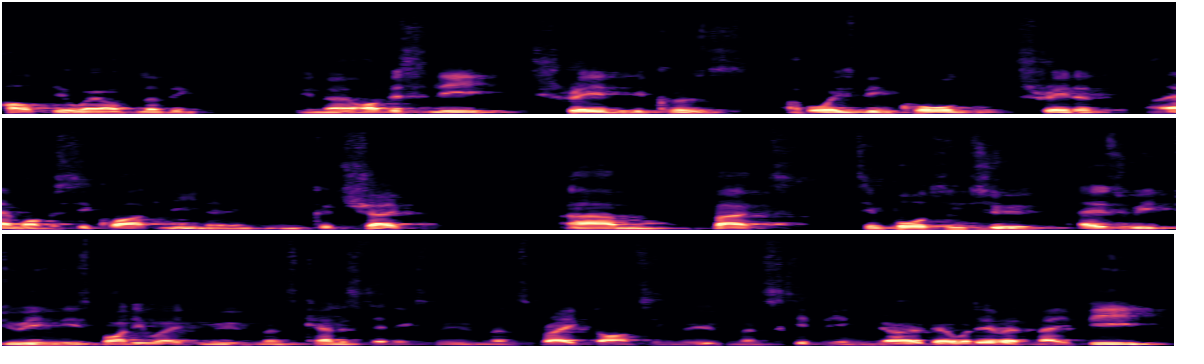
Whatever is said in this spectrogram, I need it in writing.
healthier way of living. You know, obviously shred because I've always been called shredded. I am obviously quite lean and in, good shape. Um, but it's important to, as we're doing these bodyweight movements, calisthenics movements, breakdancing movements, skipping, yoga, whatever it may be,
